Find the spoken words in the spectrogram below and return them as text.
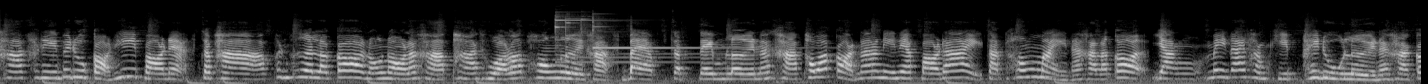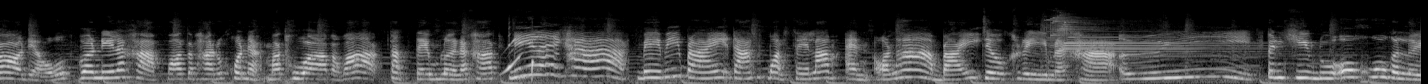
ทาครีมให้ดูก่อนที่ปอนเนี่ยจะพาเพื่อนๆแล้วก็น้องๆนะคะ พาทัวร์รอบห้องเลยค่ะ แบบจัดเต็มเลยนะคะ เพราะว่าก่อนหน้านี้เนี่ยปอได้จัดห้องใหม่นะคะ แล้วก็ยังไม่ได้ทำคลิปให้ดูดูเลยนะคะ ก็เดี๋ยววันนี้แหละค่ะ ปอจะพาทุกคนเนี่ยมาทัวร์แบบว่าจัดเต็มเลยนะคะ นี่เลยค่ะ Baby Bright Dark Spot Serum and Aura Bright Gel Cream นะคะ เอ้ยเป็นครีมดูโอคู่กันเลย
